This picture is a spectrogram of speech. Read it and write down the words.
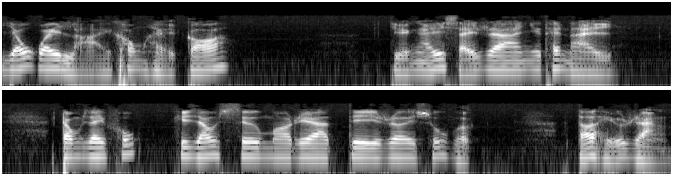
Dấu quay lại không hề có. Chuyện ấy xảy ra như thế này. Trong giây phút khi giáo sư Moriarty rơi xuống vực, tớ hiểu rằng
